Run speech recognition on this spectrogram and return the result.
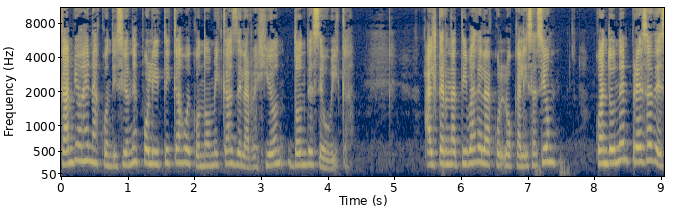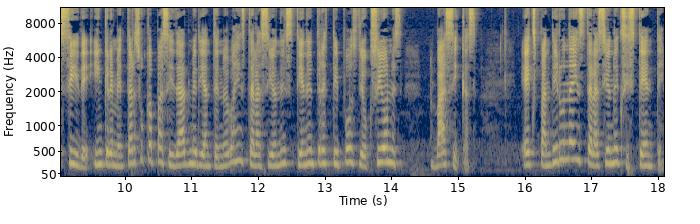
cambios en las condiciones políticas o económicas de la región donde se ubica. Alternativas de la localización, cuando una empresa decide incrementar su capacidad mediante nuevas instalaciones, tienen tres tipos de opciones básicas. Expandir una instalación existente,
